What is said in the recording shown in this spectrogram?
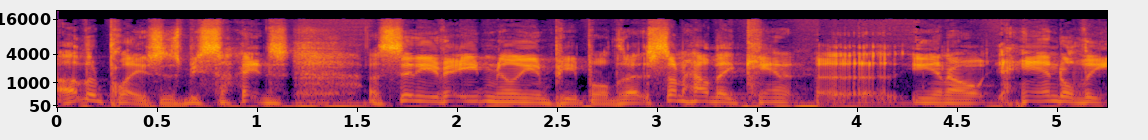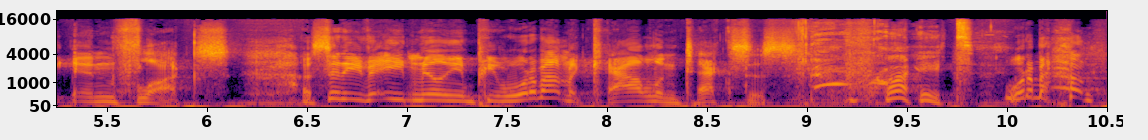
other places besides a city of 8 million people that somehow they can't uh, you know handle the influx. A city of 8 million people. What about mcallen texas? Right. What about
